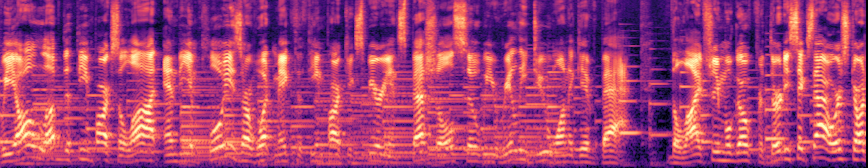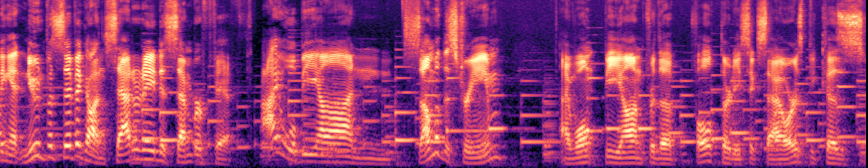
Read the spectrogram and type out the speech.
We all love the theme parks a lot, and the employees are what make the theme park experience special, so we really do want to give back. The live stream will go for 36 hours starting at noon Pacific on Saturday, December 5th. I will be on some of the stream. I won't be on for the full 36 hours because,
